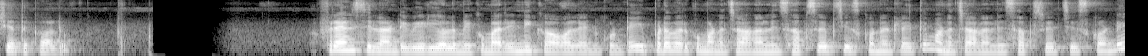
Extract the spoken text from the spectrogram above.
శతకాలు. ఫ్రెండ్స్ ఇలాంటి వీడియోలు మీకు మరిన్ని కావాలనుకుంటే ఇప్పటివరకు మన ఛానల్ని సబ్స్క్రైబ్ చేసుకున్నట్లయితే మన ఛానల్ని సబ్స్క్రైబ్ చేసుకోండి.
